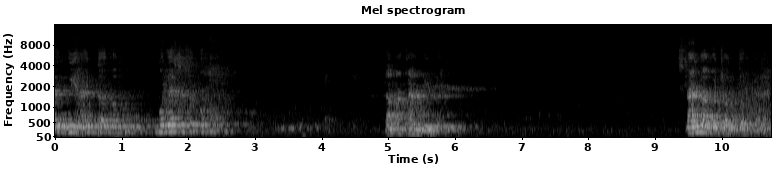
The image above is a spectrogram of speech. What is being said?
aku beri harta kamu, mau rasa sepah. Lama kambing kan. Selalu aku contohkan lah.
